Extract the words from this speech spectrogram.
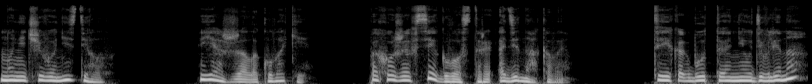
но ничего не сделал. Я сжала кулаки. Похоже, все Глостеры одинаковы. «Ты как будто не удивлена?»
